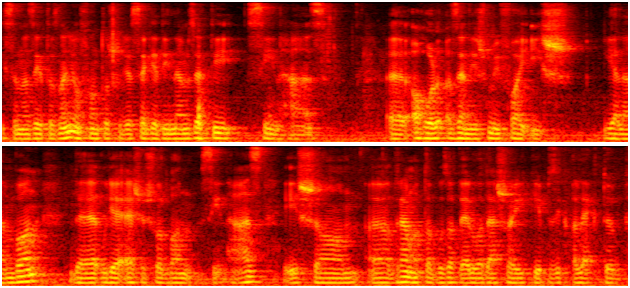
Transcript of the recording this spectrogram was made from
hiszen azért az nagyon fontos, hogy a Szegedi Nemzeti Színház, ahol a zenés műfaj is jelen van, de ugye elsősorban színház, és a, a drámatagozat előadásai képzik a legtöbb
